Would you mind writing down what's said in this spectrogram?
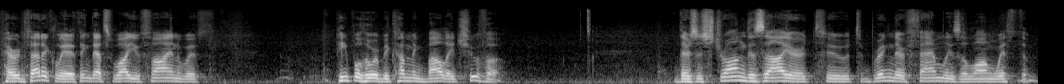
Parenthetically, I think that's why you find with people who are becoming Baalei Tshuva, there's a strong desire to, to bring their families along with them.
